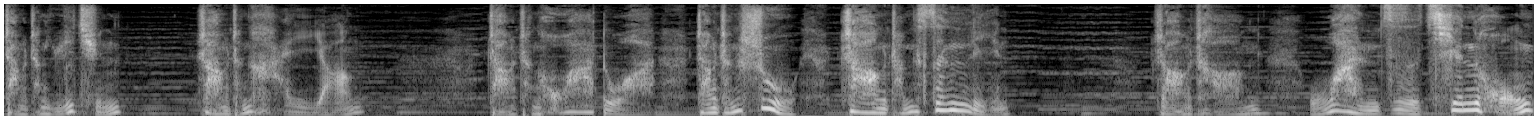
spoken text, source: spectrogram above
长成鱼群，长成海洋，长成花朵，长成树，长成森林，长成万紫千红，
